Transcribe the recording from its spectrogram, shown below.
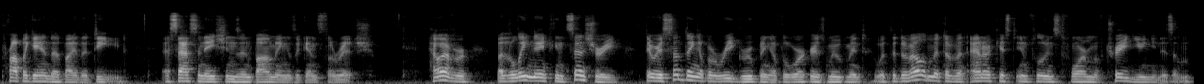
propaganda by the deed, assassinations and bombings against the rich. However, by the late 19th century, there was something of a regrouping of the workers' movement with the development of an anarchist influenced form of trade unionism,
